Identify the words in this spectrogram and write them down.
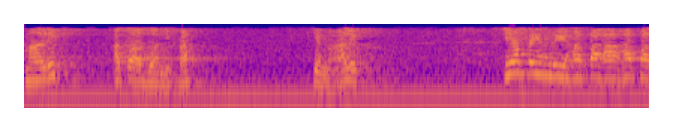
Malik atau Abu Hanifah? Ya Malik. Siapa yang lebih hafal, hafal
